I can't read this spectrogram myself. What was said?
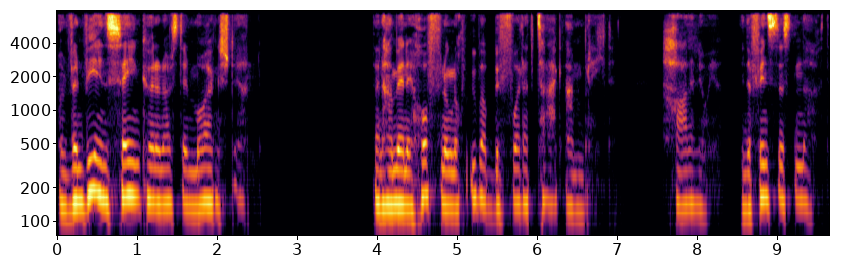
Und wenn wir ihn sehen können als den Morgenstern, dann haben wir eine Hoffnung noch über, bevor der Tag anbricht. Halleluja. In der finstersten Nacht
